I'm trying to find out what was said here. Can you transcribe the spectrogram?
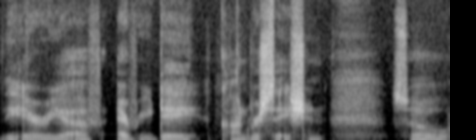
the area of everyday conversation. So,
